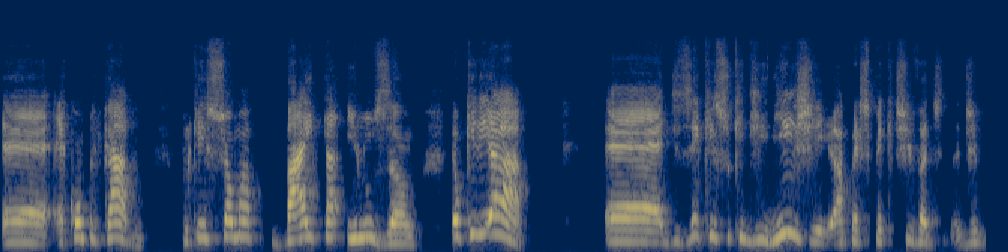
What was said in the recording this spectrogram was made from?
é, é complicado, porque isso é uma baita ilusão. Eu queria é, dizer que isso que dirige a perspectiva de, de,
